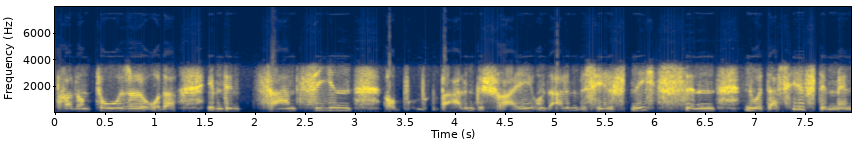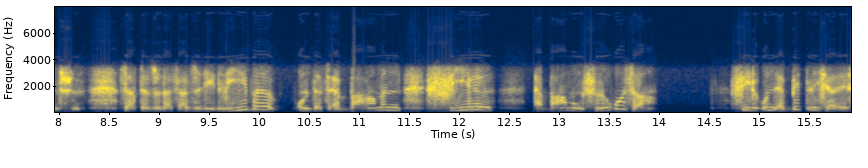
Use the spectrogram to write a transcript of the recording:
Parodontose oder eben den Zahn ziehen, ob bei allem Geschrei und allem, es hilft nichts, denn nur das hilft dem Menschen. Sagt er, so dass also die Liebe und das Erbarmen viel erbarmungsloser, viel unerbittlicher ist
